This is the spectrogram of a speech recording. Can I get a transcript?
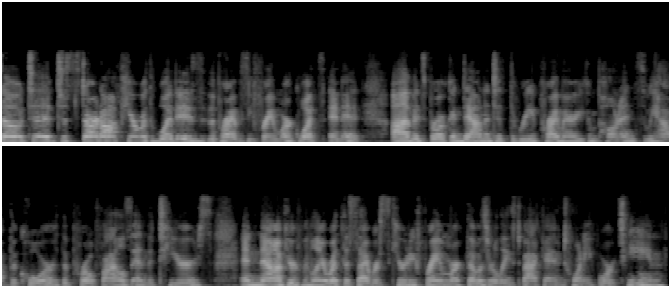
So to, to start off here with what is the privacy framework, what's in it, um, it's broken down into three primary components. We have the core, the profiles, and the tiers. And now if you're familiar with the cybersecurity framework that was released back in 2014,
